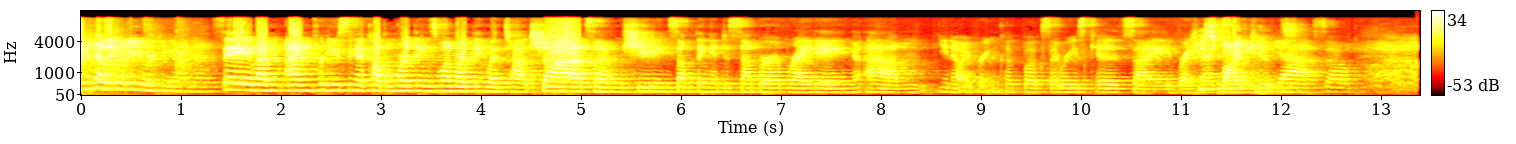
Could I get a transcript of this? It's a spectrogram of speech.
And Kelly, what are you working on now? Same. I'm, I'm producing a couple more things. One more thing with Todd Schatz. I'm shooting something in December. I'm writing. Um, you know, I've written cookbooks. I raise kids. I write She has magazines. five kids. Yeah. So.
